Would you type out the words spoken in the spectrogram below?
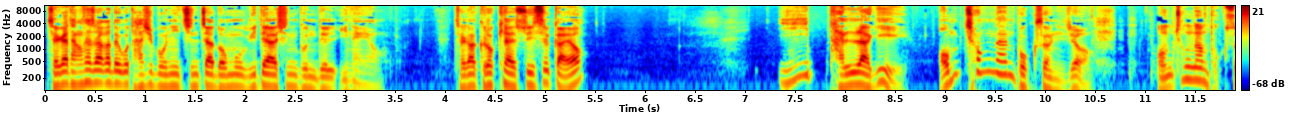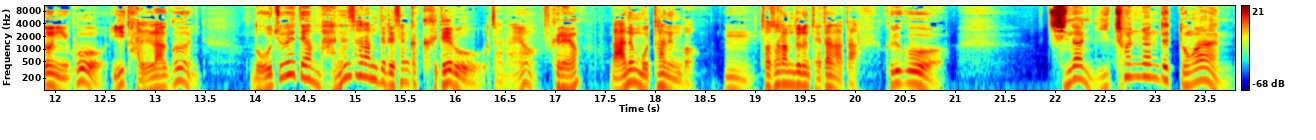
제가 당사자가 되고 다시 보니 진짜 너무 위대하신 분들이네요. 제가 그렇게 할 수 있을까요? 이 단락이 엄청난 복선이죠. 엄청난 복선이고 이 단락은 노조에 대한 많은 사람들의 생각 그대로잖아요. 그래요? 나는 못하는 거. 음. 저 사람들은 대단하다. 그리고 지난 2000년대 동안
